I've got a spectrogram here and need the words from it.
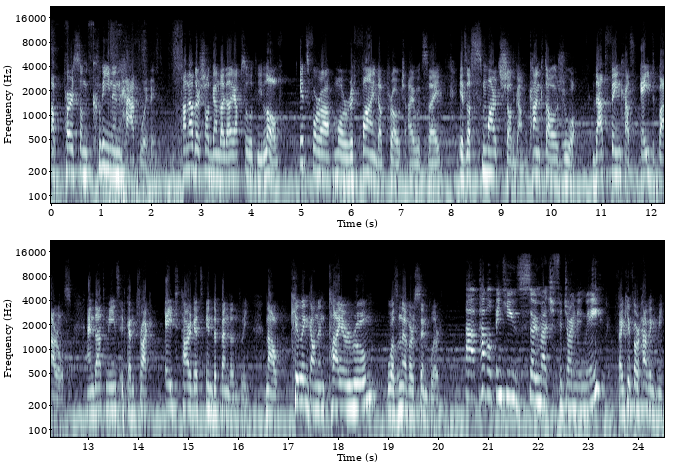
a person clean in half with it. Another shotgun that I absolutely love, it's for a more refined approach, I would say, is a smart shotgun, Kangtao Zhuo. That thing has eight barrels, and that means it can track eight targets independently. Now, killing an entire room was never simpler. Uh, Pavel, thank you so much for joining me. Thank you for having me.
